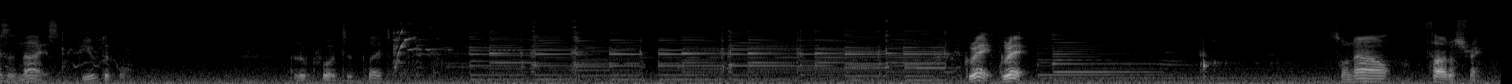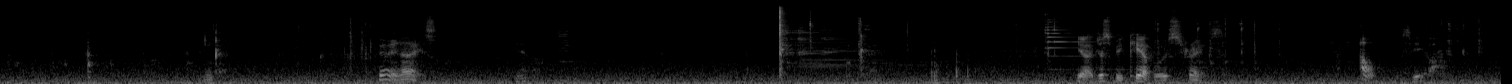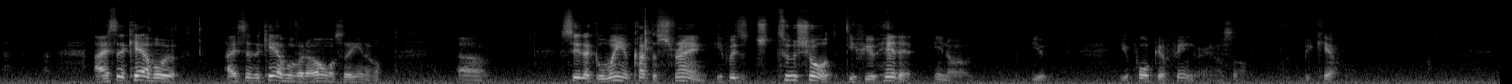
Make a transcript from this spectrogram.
this is nice. Beautiful. I look forward to play it. Great, great. So now, third string. Okay. Very nice. Yeah. Okay. Yeah, just be careful with strings. Oh, see, oh. I said careful. I said careful, but I almost say, you know. Um, see, like when you cut the string, if it's too short, if you hit it, you know, you you poke your finger, you know. So be careful.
